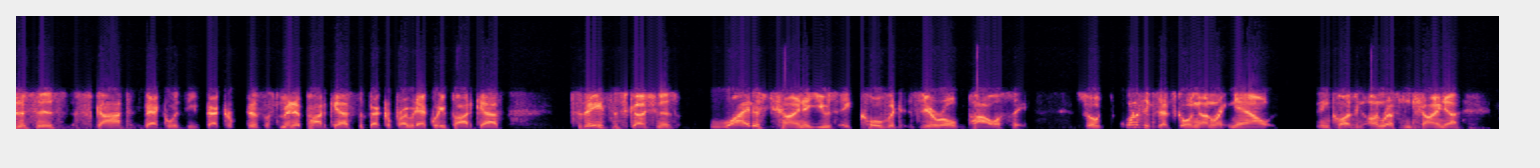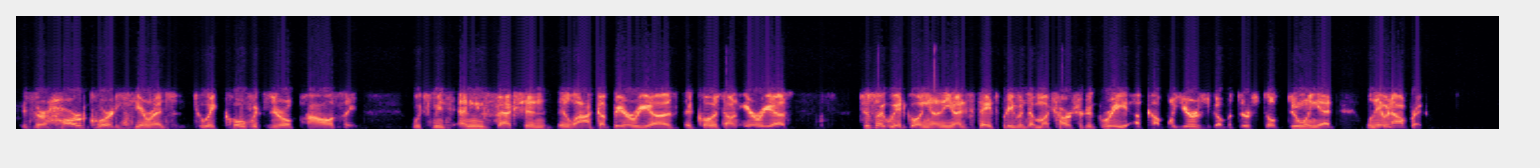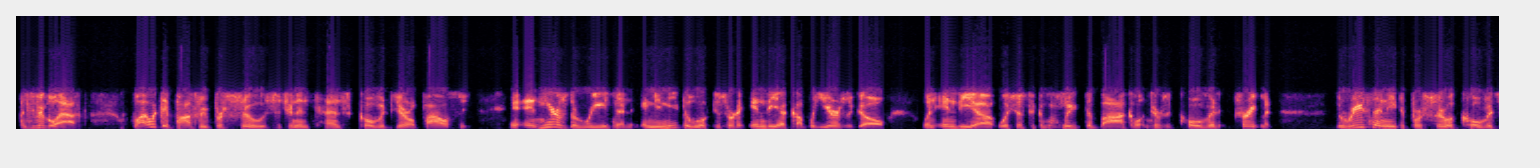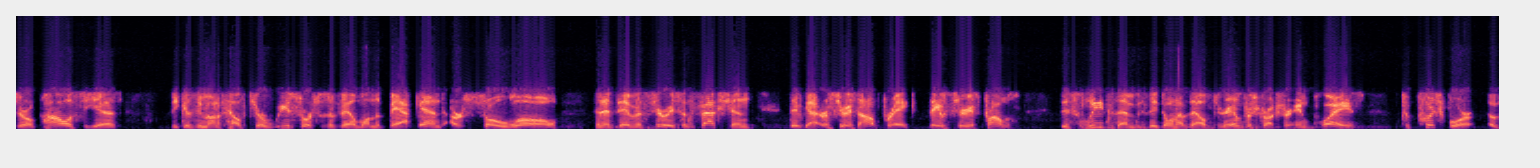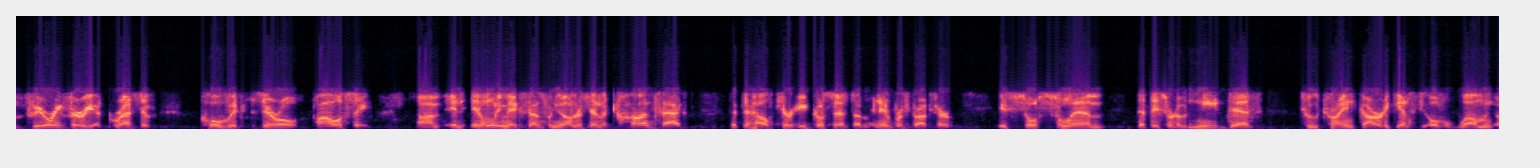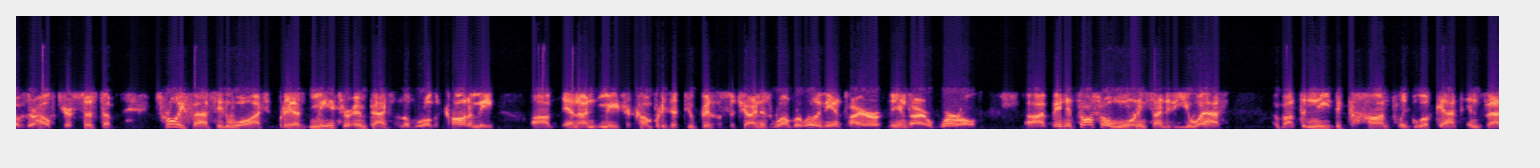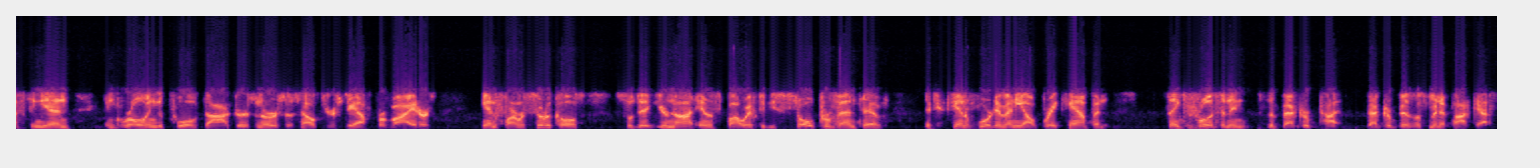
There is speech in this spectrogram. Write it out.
This is Scott Becker with the Becker Business Minute Podcast, the Becker Private Equity Podcast. Today's discussion is why does China use a COVID zero policy? So, one of the things that's going on right now in causing unrest in China is their hardcore adherence to a COVID zero policy, which means any infection, they lock up areas, they close down areas, just like we had going on in the United States, but even to a much harsher degree a couple years ago. But they're still doing it when they have an outbreak. And so people ask, why would they possibly pursue such an intense COVID zero policy? And, and here's the reason. And you need to look to sort of India a couple years ago when India was just a complete debacle in terms of COVID treatment. The reason they need to pursue a COVID zero policy is because the amount of healthcare resources available on the back end are so low that if they have a serious infection, they've got a serious outbreak, they have serious problems. This leads them because they don't have the healthcare infrastructure in place to push for a very, very aggressive COVID zero policy. Um, it, it only makes sense when you understand the context that the healthcare ecosystem and infrastructure is so slim that they sort of need this to try and guard against the overwhelming of their healthcare system. It's really fascinating to watch, but it has major impacts on the world economy uh, and on major companies that do business in China as well, but really the entire the entire world. Uh, and it's also a warning sign to the U.S about the need to constantly look at investing in and growing the pool of doctors, nurses, healthcare staff, providers, and pharmaceuticals so that you're not in a spot where you have to be so preventive that you can't afford to have any outbreak happen. Thank you for listening to the Becker, Becker Business Minute podcast.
